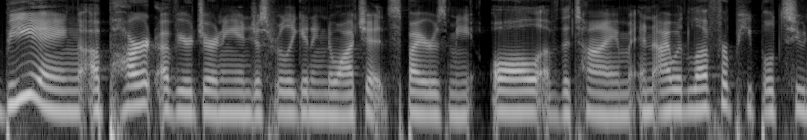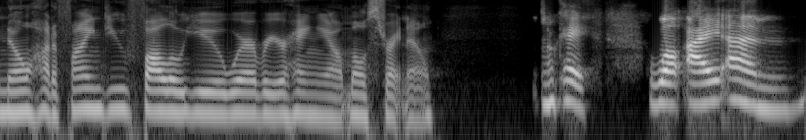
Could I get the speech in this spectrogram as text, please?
being a part of your journey and just really getting to watch it inspires me all of the time. And I would love for people to know how to find you, follow you wherever you're hanging out most right now. Okay. Well, I am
